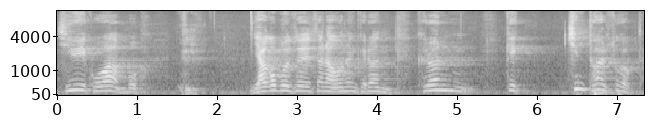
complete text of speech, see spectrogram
지위 고아 뭐 야고보서에서 나오는 그런 그런 게 침투할 수가 없다.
